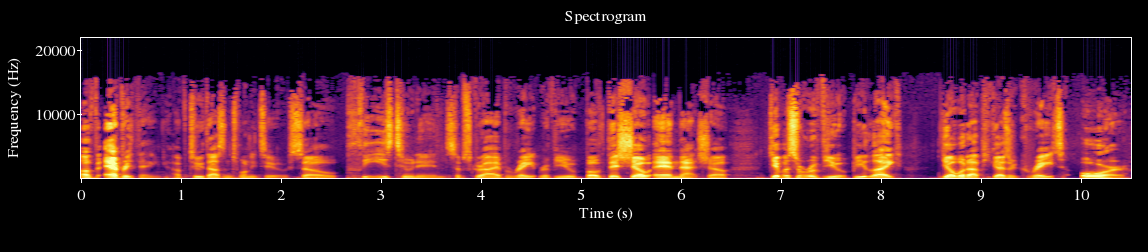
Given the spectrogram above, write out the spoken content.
of everything of 2022. So please tune in, subscribe, rate, review both this show and that show. Give us a review. Be like, yo, what up? You guys are great. Or,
